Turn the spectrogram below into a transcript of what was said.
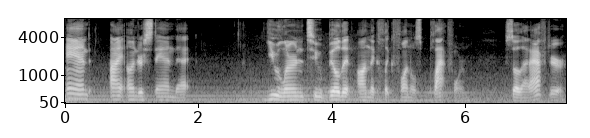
and I understand that you learn to build it on the ClickFunnels platform so that after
